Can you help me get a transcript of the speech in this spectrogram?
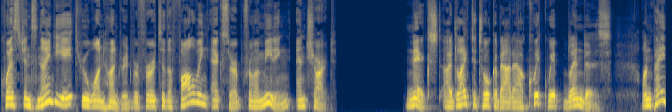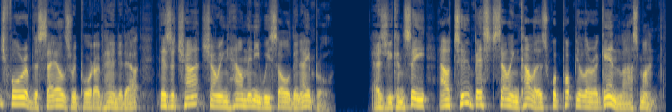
Questions 98 through 100 refer to the following excerpt from a meeting and chart. Next, I'd like to talk about our Quick Whip blenders. On page 4 of the sales report I've handed out, there's a chart showing how many we sold in April. As you can see, our two best-selling colours were popular again last month.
